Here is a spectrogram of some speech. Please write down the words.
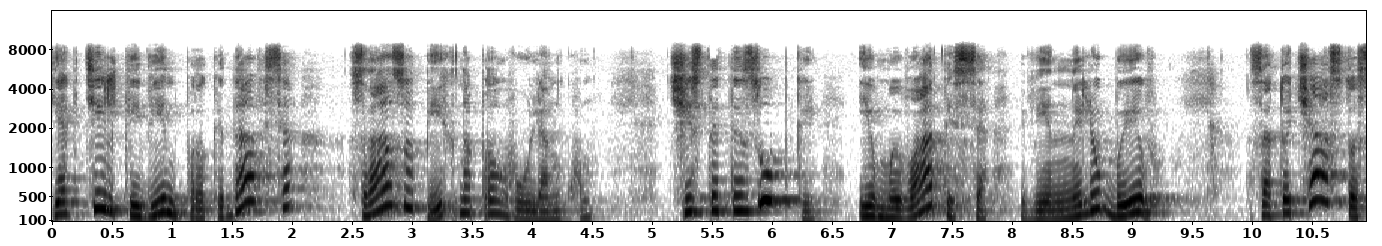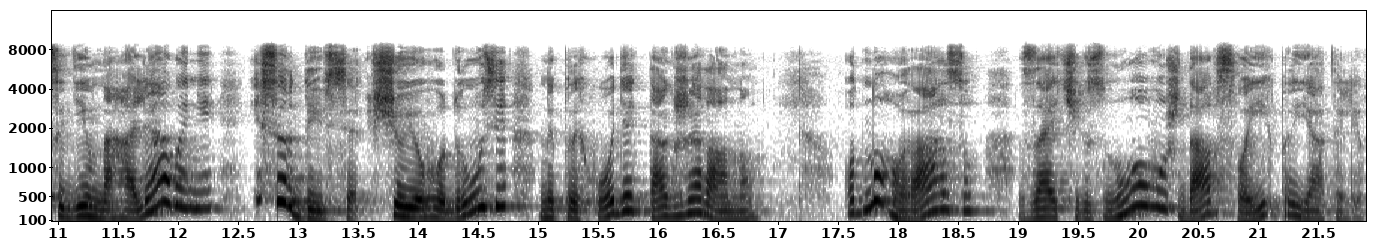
Як тільки він прокидався, зразу біг на прогулянку. Чистити зубки і вмиватися він не любив. Зато часто сидів на галявині і сердився, що його друзі не приходять так же рано. Одного разу зайчик знову ждав своїх приятелів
